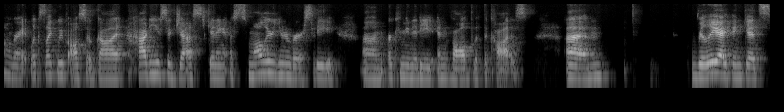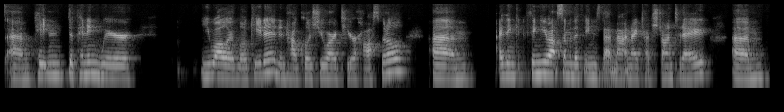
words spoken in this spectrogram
All right, looks like we've also got, how do you suggest getting a smaller university um, or community involved with the cause? Um, really, I think it's um, depending where you all are located and how close you are to your hospital. Um, I think thinking about some of the things that Matt and I touched on today, um,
